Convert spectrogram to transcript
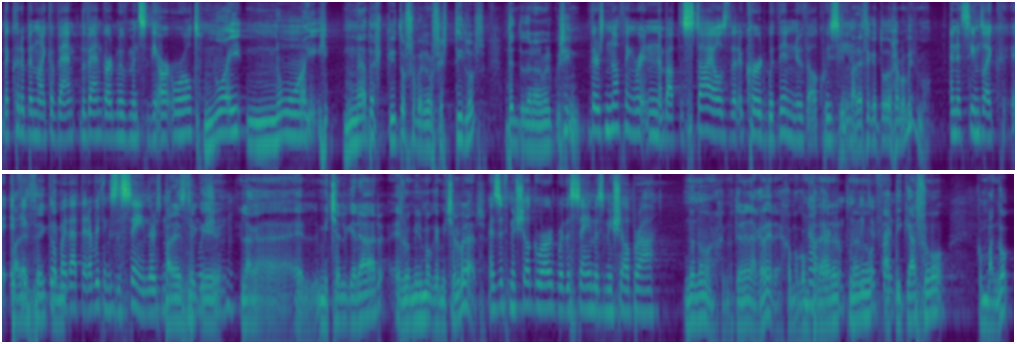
that could have been like a van, the vanguard movements in the art world. no hay, no hay nada escrito sobre los estilos dentro de la nouvelle cuisine. There's nothing written about the styles that occurred within Nouvelle Y Cuisine. parece que todo es lo mismo. And it seems like if Parece you go que- by that, that everything's the same. There's no Parece que distinguishing. la- el Michel Gerard es lo mismo que Michel Bras. As if Michel Gerard were the same as Michel Bras No, no, no tiene nada que ver. Es como comparar no, completely no, a. Picasso con Van Gogh.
